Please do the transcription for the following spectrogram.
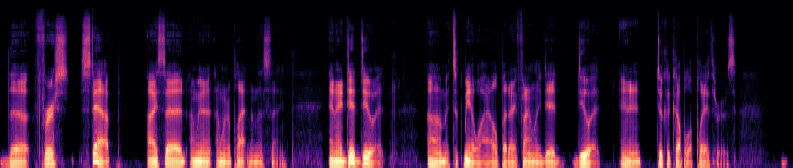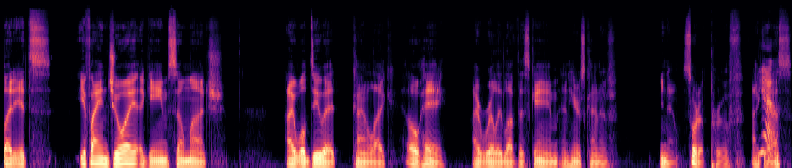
the first step, I said I'm gonna I'm gonna platinum this thing, and I did do it. Um, it took me a while, but I finally did do it, and it took a couple of playthroughs. But it's if I enjoy a game so much, I will do it kind of like, oh hey, I really love this game, and here's kind of, you know, sort of proof, I Yeah. guess.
